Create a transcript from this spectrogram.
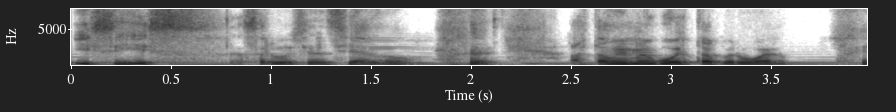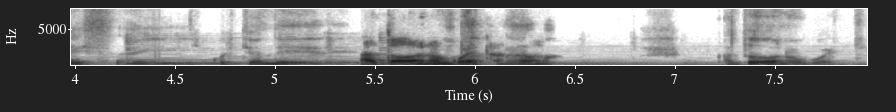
y sí, es, algo esencial, ¿no? Hasta a mí me cuesta, pero bueno, es, cuestión de... a todos nos cuesta, A todos nos cuesta.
